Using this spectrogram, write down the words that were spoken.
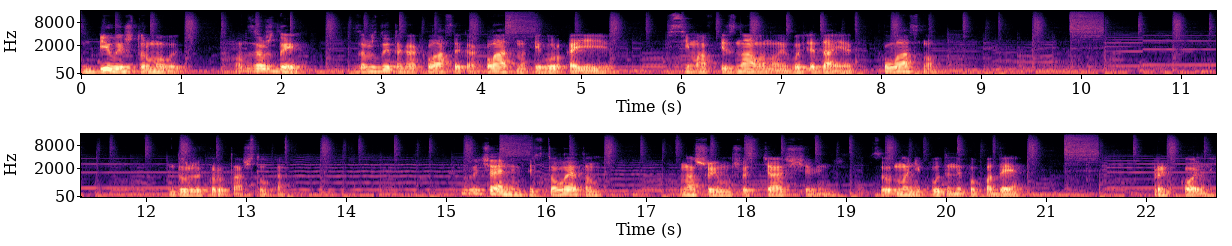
Білий штурмовик. От завжди, завжди така класика, класна фігурка і всіма впізнавано і виглядає класно. Дуже крута штука. Звичайним пістолетом. Нащо йому щось тяжче, він все одно нікуди не попаде. Прикольний.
